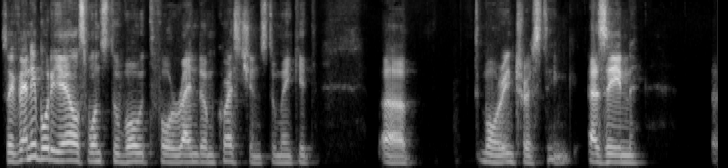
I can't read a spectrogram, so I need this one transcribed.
So if anybody else wants to vote for random questions to make it uh, more interesting, as in uh,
